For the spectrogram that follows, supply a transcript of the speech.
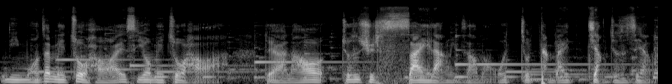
你网站没做好啊，SEO 没做好啊，对啊，然后就是去塞狼，你知道吗？我就坦白讲就是这样啊，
